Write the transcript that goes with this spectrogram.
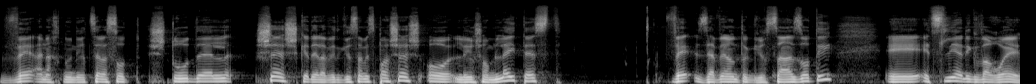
ואנחנו נרצה לעשות שטרודל 6 כדי להביא את גרסה מספר 6, או לרשום latest, וזה יביא לנו את הגרסה הזאתי. אה, אצלי אני כבר רואה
